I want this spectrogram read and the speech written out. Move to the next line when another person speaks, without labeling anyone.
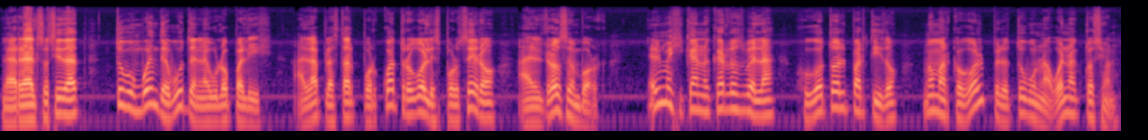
La Real Sociedad tuvo un buen debut en la Europa League, al aplastar por cuatro goles por cero al Rosenborg. El mexicano Carlos Vela jugó todo el partido, no marcó gol, pero tuvo una buena actuación.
